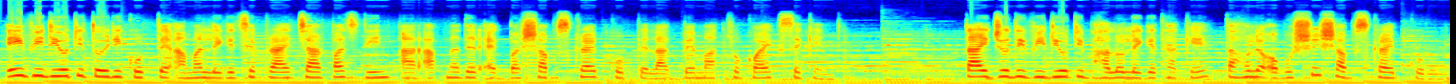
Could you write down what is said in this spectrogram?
এই ভিডিওটি তৈরি করতে আমার লেগেছে প্রায় চার পাঁচ দিন আর আপনাদের একবার সাবস্ক্রাইব করতে লাগবে মাত্র কয়েক সেকেন্ড। তাই যদি ভিডিওটি ভালো লেগে থাকে তাহলে অবশ্যই সাবস্ক্রাইব করুন।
